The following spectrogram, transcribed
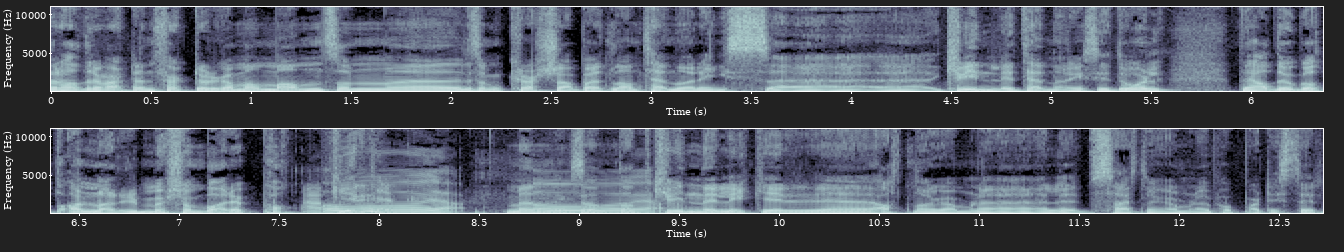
For hadde det vært en 40 år gammel mann som eh, liksom crusha på et eller annet tenårings, eh, kvinnelig tenåringsidol, det hadde jo gått alarmer som bare pokker. Oh, ja. Men ikke sant, at kvinner liker eh, 18 år gamle eller 16 år gamle popartister.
